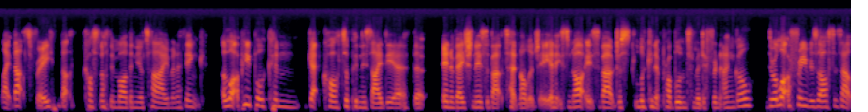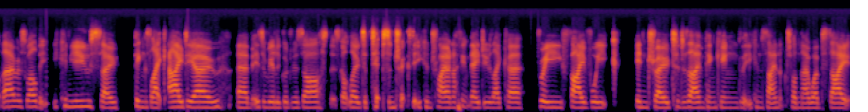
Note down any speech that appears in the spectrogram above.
like that's free that costs nothing more than your time and i think a lot of people can get caught up in this idea that innovation is about technology and it's not. It's about just looking at problems from a different angle. There are a lot of free resources out there as well that you can use. So things like IDEO um, is a really good resource that's got loads of tips and tricks that you can try on. I think they do like a free five week intro to design thinking that you can sign up to on their website.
